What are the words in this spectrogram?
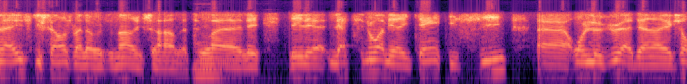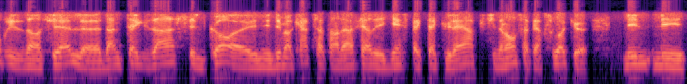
analyse qui change malheureusement, Richard. Tu vois, les, les latino-américains ici, euh, on l'a vu à la dernière élection présidentielle, euh, dans le Texas, c'est le cas. Euh, les démocrates s'attendaient à faire des gains spectaculaires, puis finalement, on s'aperçoit que les, les,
